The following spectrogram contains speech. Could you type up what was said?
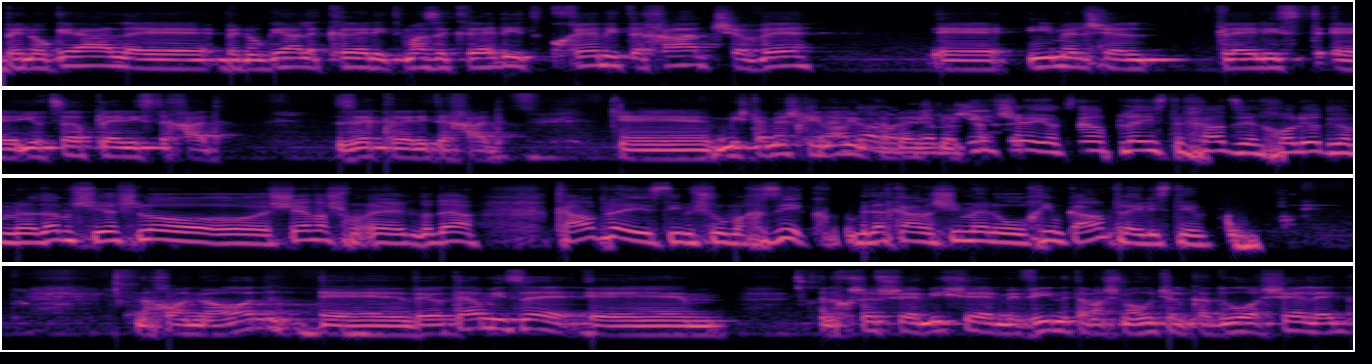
בנוגע, בנוגע לקרדיט, מה זה קרדיט? קרדיט אחד שווה אימייל של פלייליסט, יוצר פלייליסט אחד. זה קרדיט אחד. משתמש חינמי מקבל שלושה. אגב, אני אגיד שיוצר פלייליסט אחד זה יכול להיות גם בן אדם שיש לו שבע, לא יודע, כמה פלייליסטים שהוא מחזיק. בדרך כלל האנשים האלו עורכים כמה פלייליסטים. נכון מאוד, ויותר מזה, אני חושב שמי שמבין את המשמעות של כדור השלג,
